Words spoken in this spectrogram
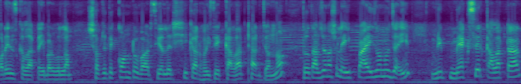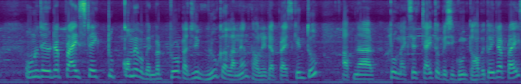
অরেঞ্জ কালারটা এবার বললাম, সবচেয়ে কন্ট্রোভার্সিয়ালের শিকার হয়েছে কালারটার জন্য। তো তার জন্য আসলে এই প্রাইস অনুযায়ী আপনি ম্যাক্সের কালারটার অনুযায়ী ওটার প্রাইসটা একটু কমে পাবেন। বাট প্রোটা যদি ব্লু কালার নেন, তাহলে এটার প্রাইস কিন্তু আপনার প্রো ম্যাক্সের চাইতেও বেশি গুনতে হবে। তো এটার প্রাইস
